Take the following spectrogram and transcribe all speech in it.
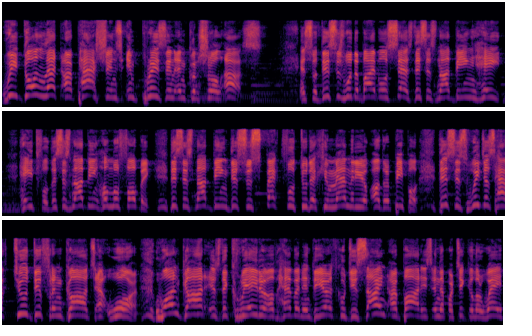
We don't let our passions imprison and control us. And so this is what the Bible says. This is not being hate, hateful. This is not being homophobic. This is not being disrespectful to the humanity of other people. This is, we just have two different gods at war. One God is the creator of heaven and the earth who designed our bodies in a particular way.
